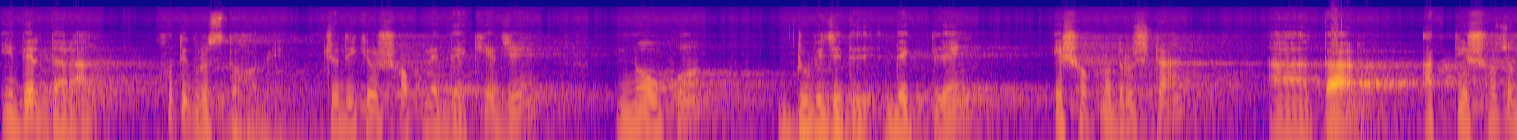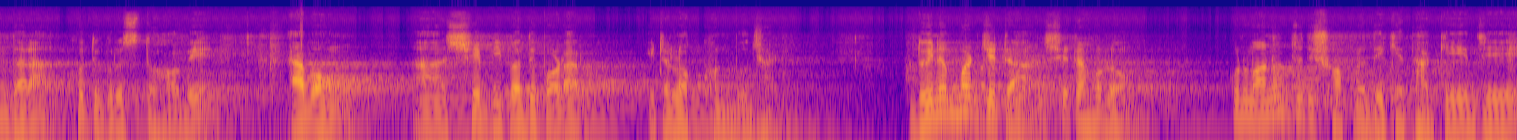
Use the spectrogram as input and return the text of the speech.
এদের দ্বারা ক্ষতিগ্রস্ত হবে। যদি কেউ স্বপ্নে দেখে যে নৌকো ডুবে যেতে দেখলে, এ স্বপ্নদ্রষ্টা তার আত্মীয় স্বজন দ্বারা ক্ষতিগ্রস্ত হবে এবং সে বিপদে পড়ার এটা লক্ষণ বোঝায়। দুই নম্বর যেটা সেটা হলো কোনো মানুষ যদি স্বপ্ন দেখে থাকে যে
